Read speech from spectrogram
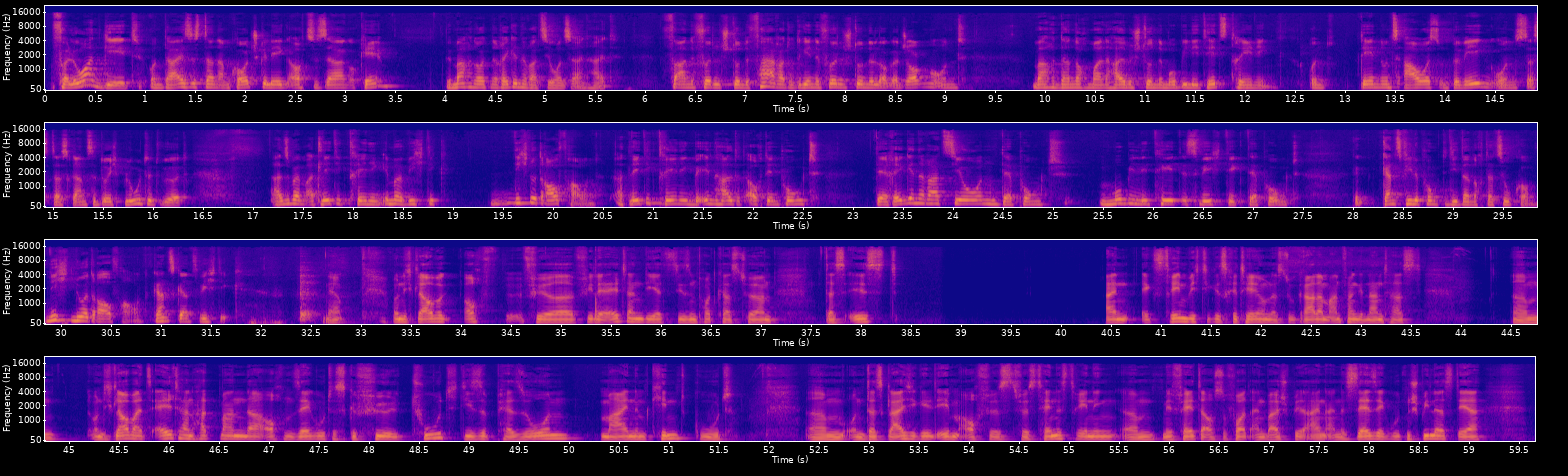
verloren geht. Und da ist es dann am Coach gelegen, auch zu sagen, okay, wir machen heute eine Regenerationseinheit. Fahren eine Viertelstunde Fahrrad oder gehen eine Viertelstunde locker joggen und machen dann nochmal eine halbe Stunde Mobilitätstraining und dehnen uns aus und bewegen uns, dass das Ganze durchblutet wird. Also beim Athletiktraining immer wichtig, nicht nur draufhauen. Athletiktraining beinhaltet auch den Punkt der Regeneration, der Punkt Mobilität ist wichtig, der Punkt, ganz viele Punkte, die dann noch dazukommen. Nicht nur draufhauen, ganz, ganz wichtig. Ja, und ich glaube auch für viele Eltern, die jetzt diesen Podcast hören, das ist ein extrem wichtiges Kriterium, das du gerade am Anfang genannt hast. Ähm, und ich glaube, als Eltern hat man da auch ein sehr gutes Gefühl, tut diese Person meinem Kind gut. Ähm, und das Gleiche gilt eben auch fürs, fürs Tennistraining. Ähm, mir fällt da auch sofort ein Beispiel ein eines sehr, sehr guten Spielers, der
